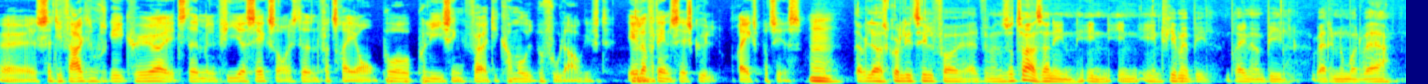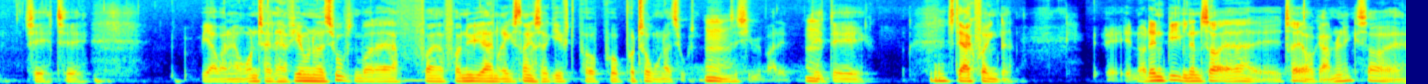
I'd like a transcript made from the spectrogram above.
Øh, så de faktisk måske kører et sted mellem 4 og 6 år i stedet for 3 år på, på leasing, før de kommer ud på fuld afgift. Mm. Eller for den sags skyld reeksporteres. Mm. Der vil jeg også godt lige tilføje, at hvis man så tager sådan en, en, en, en firmabil, en premiumbil, hvad det nu måtte være, til, til vi arbejder rundtal her 400.000, hvor der er for, for ny er en registreringsafgift på, på, på 200.000. Mm. Det siger vi bare, det, mm. det, det er stærkt forenklet. Øh, når den bil den så er øh, tre år gammel, ikke, så øh,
